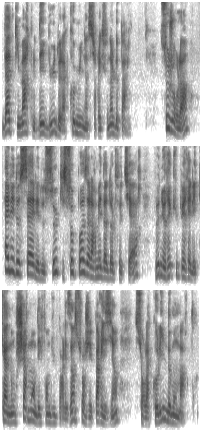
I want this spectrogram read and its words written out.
date qui marque le début de la commune insurrectionnelle de Paris. Ce jour-là, elle est de celles et de ceux qui s'opposent à l'armée d'Adolphe Thiers, venue récupérer les canons chèrement défendus par les insurgés parisiens sur la colline de Montmartre.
